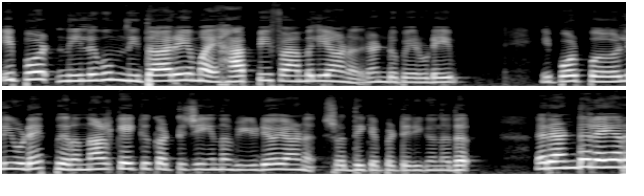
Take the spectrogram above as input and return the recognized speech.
ഇപ്പോൾ നിലവും നിതാരയുമായി ഹാപ്പി ഫാമിലിയാണ് രണ്ടുപേരുടെയും. ഇപ്പോൾ പേളിയുടെ പിറന്നാൾ കേക്ക് കട്ട് ചെയ്യുന്ന വീഡിയോയാണ് ശ്രദ്ധിക്കപ്പെട്ടിരിക്കുന്നത്. രണ്ട് ലെയർ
